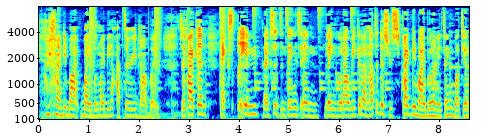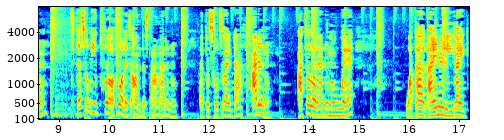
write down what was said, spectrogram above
we find the Bible might be hard to read now, but so if I could explain like certain things in lingo that we could not to disrespect the Bible or anything, but you know, that's what we for for to understand. I don't know episodes like that. I don't know. I tell all I don't know where. What I I didn't really like.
